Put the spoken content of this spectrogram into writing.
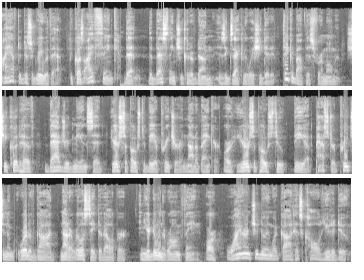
I have to disagree with that because I think that the best thing she could have done is exactly the way she did it. Think about this for a moment. She could have badgered me and said, You're supposed to be a preacher and not a banker. Or you're supposed to be a pastor preaching the Word of God, not a real estate developer, and you're doing the wrong thing. Or why aren't you doing what God has called you to do?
